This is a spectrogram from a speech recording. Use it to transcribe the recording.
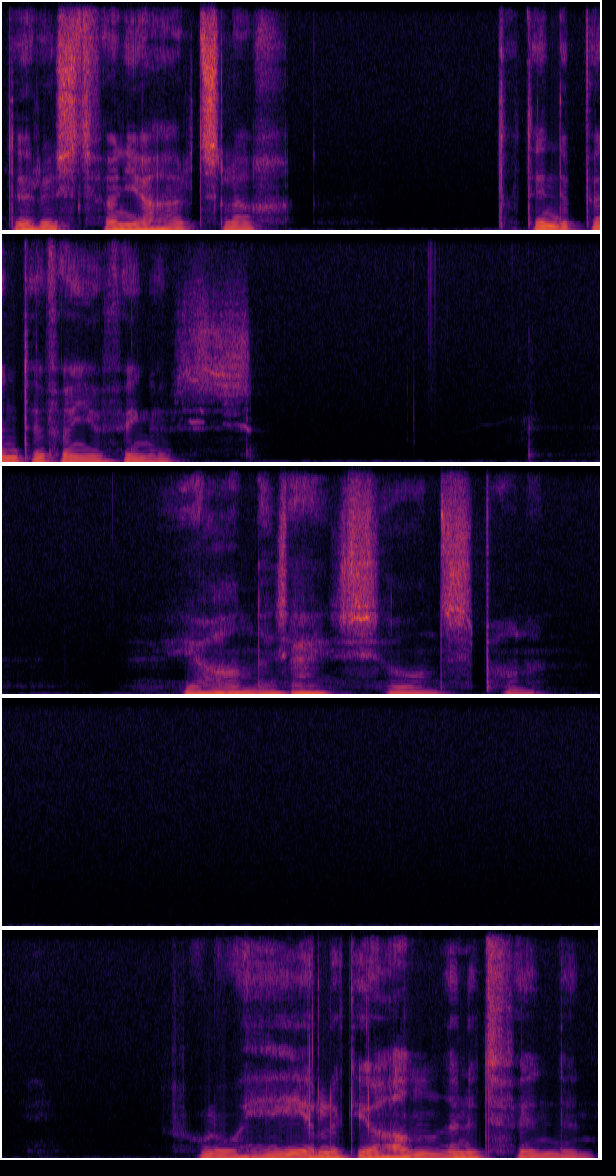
de rust van je hartslag tot in de punten van je vingers. Je handen zijn zo ontspannen. Voel hoe heerlijk je handen het vinden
